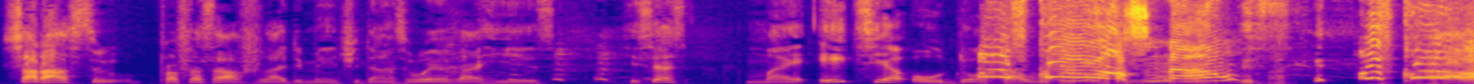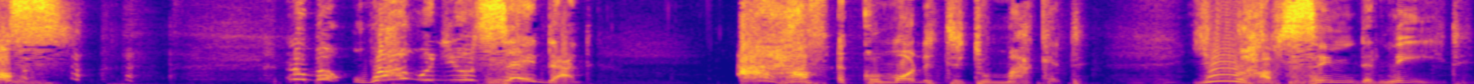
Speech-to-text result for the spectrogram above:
Shout out to Professor Vladimir Chidanzo, wherever he is. He says, My eight year old daughter. Of course, now. this." of course. No, but why would you say that? I have a commodity to market. You have seen the need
